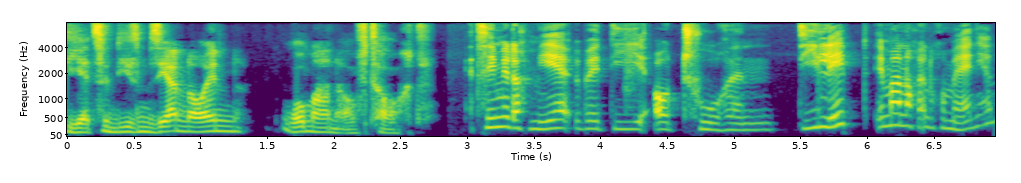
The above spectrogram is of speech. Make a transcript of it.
die jetzt in diesem sehr neuen Roman auftaucht. Erzähl mir doch mehr über die Autorin. Die lebt immer noch in Rumänien?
